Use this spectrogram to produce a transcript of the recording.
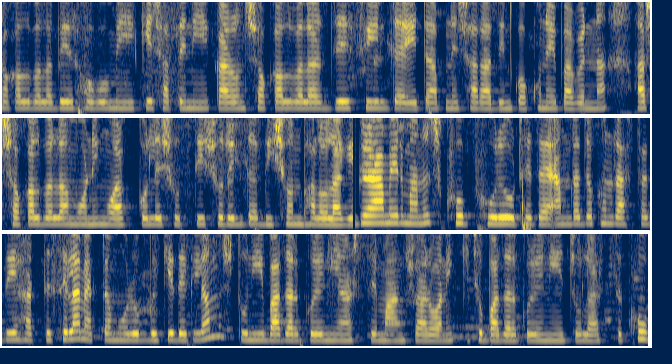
সকালবেলা বের হব মেয়েকে সাথে নিয়ে, কারণ সকালবেলার যে ফিলটা এটা আপনি সারাদিন কখনোই পাবেন না। আর সকালবেলা মর্নিং ওয়াক করলে সত্যি শরীরটা ভীষণ ভালো লাগে। গ্রামের মানুষ খুব ভোরে উঠে যায়। আমরা যখন রাস্তা দিয়ে হাঁটতেছিলাম, একটা মুরব্বীকে দেখলাম তিনি বাজার করে নিয়ে আসছে মাংস, আর অনেক কিছু বাজার করে নিয়ে চলে আসছে খুব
